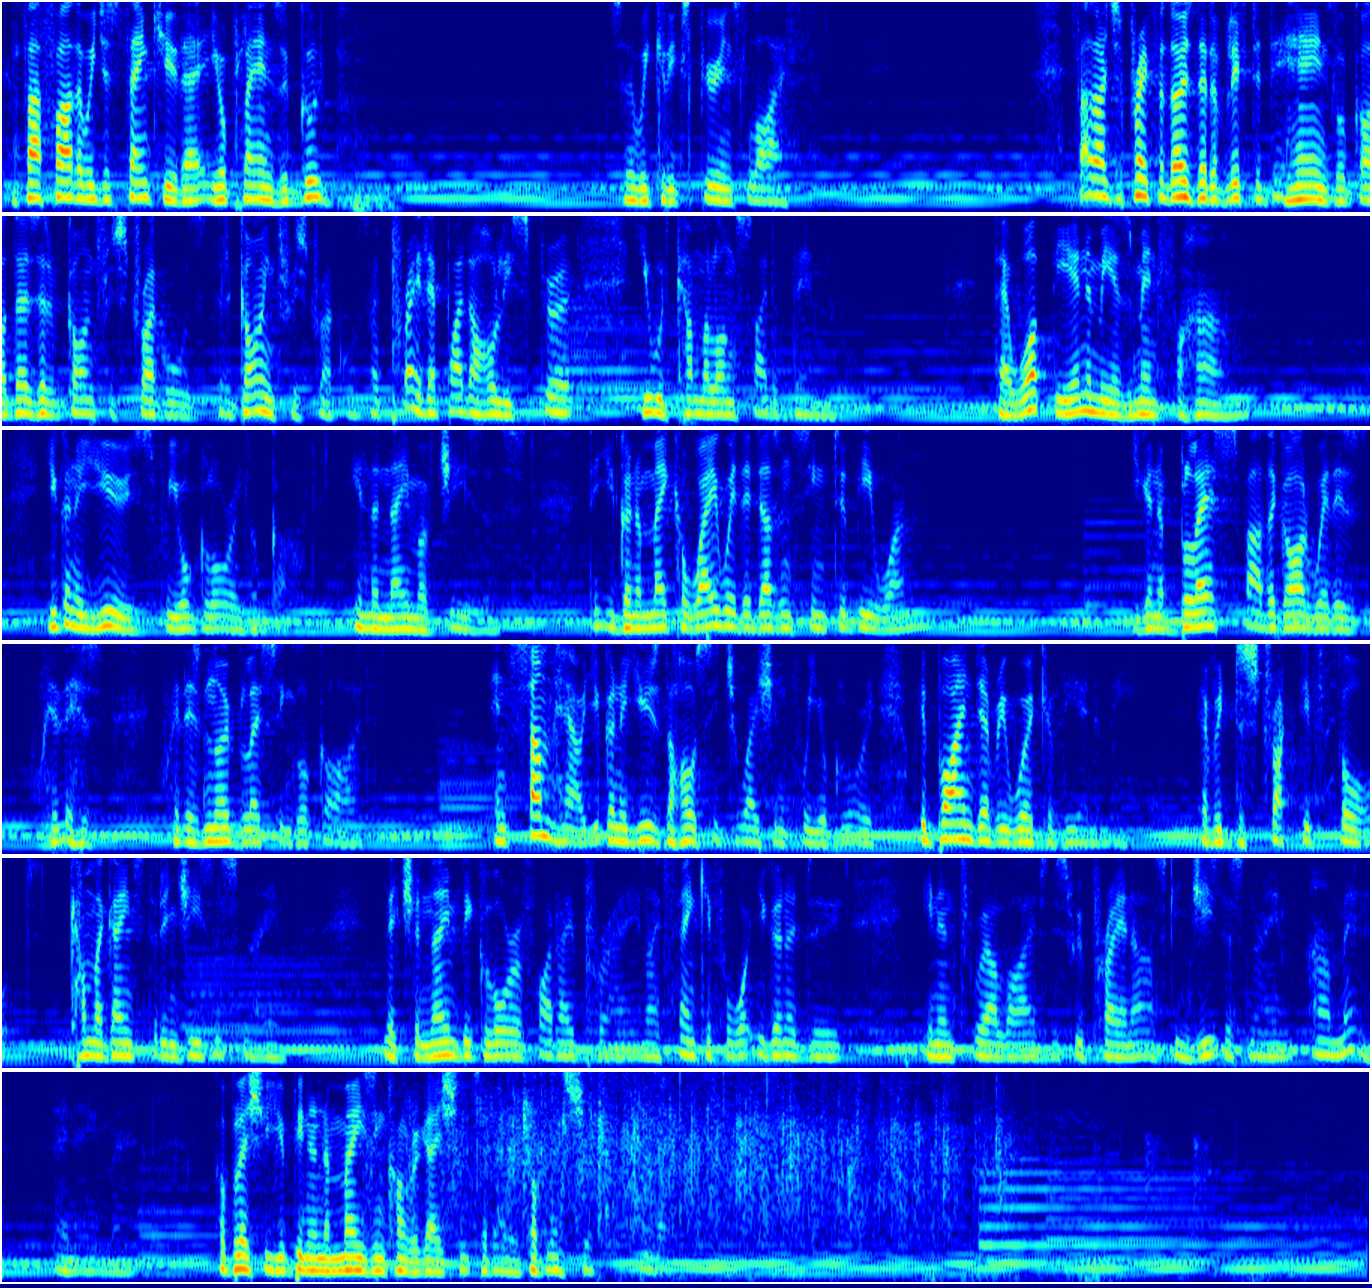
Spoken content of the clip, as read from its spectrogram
And Father, we just thank you that your plans are good so that we could experience life. Father, I just pray for those that have lifted their hands, Lord God, those that have gone through struggles, that are going through struggles. I pray that by the Holy Spirit, you would come alongside of them. That what the enemy has meant for harm, you're going to use for your glory, Lord God, in the name of Jesus. That you're going to make a way where there doesn't seem to be one. You're going to bless, Father God, where there's, where there's, where there's no blessing, Lord God. And somehow you're going to use the whole situation for your glory. We bind every work of the enemy, every destructive thought. Come against it in Jesus' name. Let your name be glorified, I pray. And I thank you for what you're going to do in and through our lives. This we pray and ask in Jesus' name. Amen and amen. God bless you. You've been an amazing congregation today. God bless you. Amen.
